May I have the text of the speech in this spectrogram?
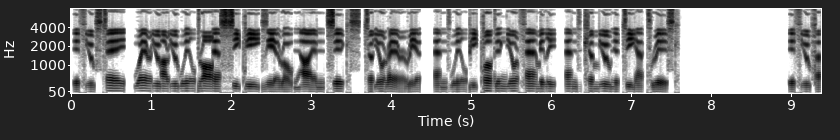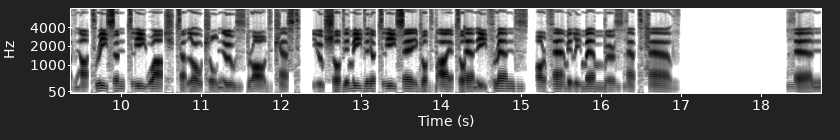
If you stay where you are, you will draw SCP-096 to your area and will be putting your family and community at risk. If you have not recently watched a local news broadcast, you should immediately say goodbye to any friends or family members that have. Then,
